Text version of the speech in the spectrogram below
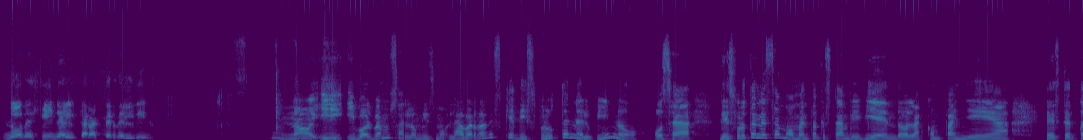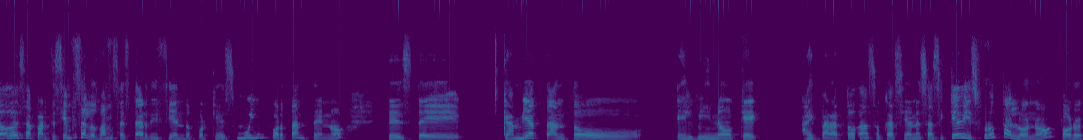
no define el carácter del vino. No, y, volvemos a lo mismo. La verdad es que disfruten el vino, o sea, disfruten ese momento que están viviendo, la compañía, este, toda esa parte. Siempre se los vamos a estar diciendo porque es muy importante, ¿no? Este, cambia tanto el vino que hay para todas ocasiones, así que disfrútalo, ¿no? Por,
